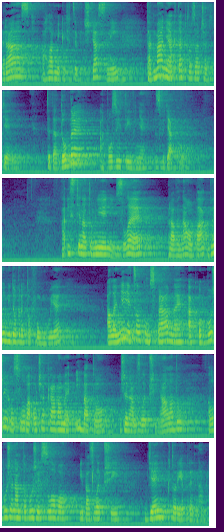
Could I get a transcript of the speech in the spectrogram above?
rásť a hlavne keď chce byť šťastný, tak má nejak takto začať deň. Teda dobre a pozitívne s vďakou. A iste na tom nie je nič zlé, práve naopak, veľmi dobre to funguje, ale nie je celkom správne, ak od Božieho slova očakávame iba to, že nám zlepší náladu, alebo že nám to Božie slovo iba zlepší deň, ktorý je pred nami.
